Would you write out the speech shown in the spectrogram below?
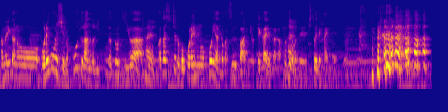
アメリカのオレゴン州のポートランドに行った時は、はい私ちょっとここら辺の本屋とかスーパーに寄って帰るからホテルまで一人で帰ってって言わ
